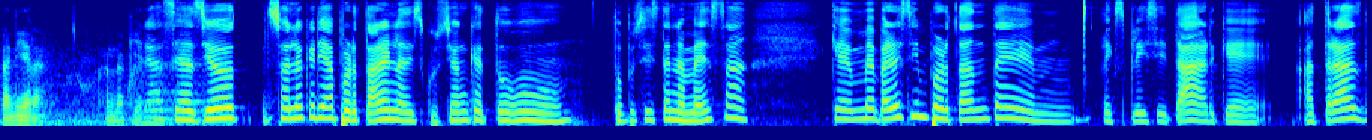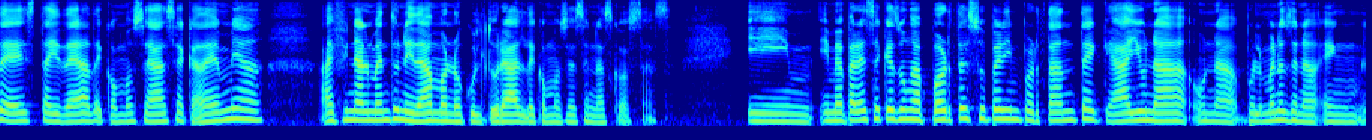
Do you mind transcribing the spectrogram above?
Daniela. Gracias. Yo solo quería aportar en la discusión que tú, tú pusiste en la mesa que me parece importante mm, explicitar que atrás de esta idea de cómo se hace academia hay finalmente una idea monocultural de cómo se hacen las cosas. Y, me parece que es un aporte súper importante que hay una, una, por lo menos en la, en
